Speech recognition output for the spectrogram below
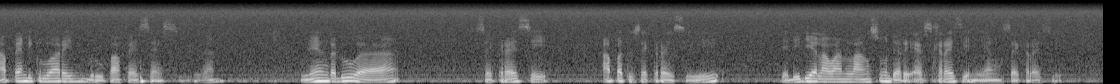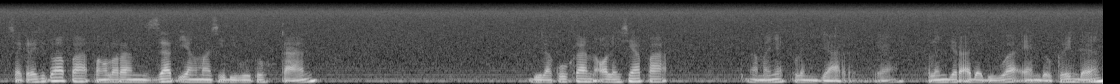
apa yang dikeluarin? Berupa feses gitu kan? Kemudian yang kedua sekresi. Apa tuh sekresi? Jadi dia lawan langsung dari ekskresi nih yang sekresi Sekresi itu apa? Pengeluaran zat yang masih dibutuhkan dilakukan oleh siapa? Namanya kelenjar ya. Kelenjar ada dua, endokrin dan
